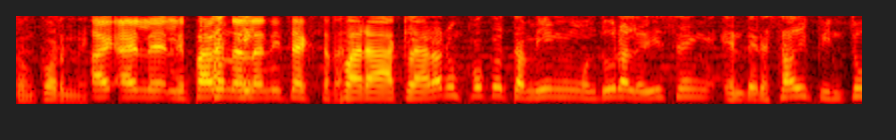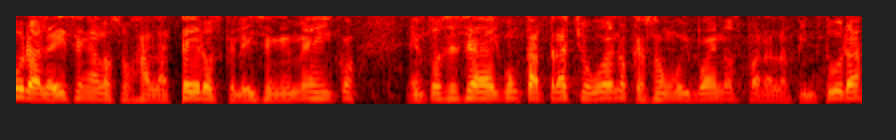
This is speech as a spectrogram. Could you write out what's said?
don Corne. Ahí- ahí le, le pagan Ah, una eh, lanita extra. Para aclarar un poco, también en Honduras le dicen enderezado y pintura, le dicen a los ojalateros que le dicen en México. Entonces, si hay algún catracho bueno, que son muy buenos para la pintura,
